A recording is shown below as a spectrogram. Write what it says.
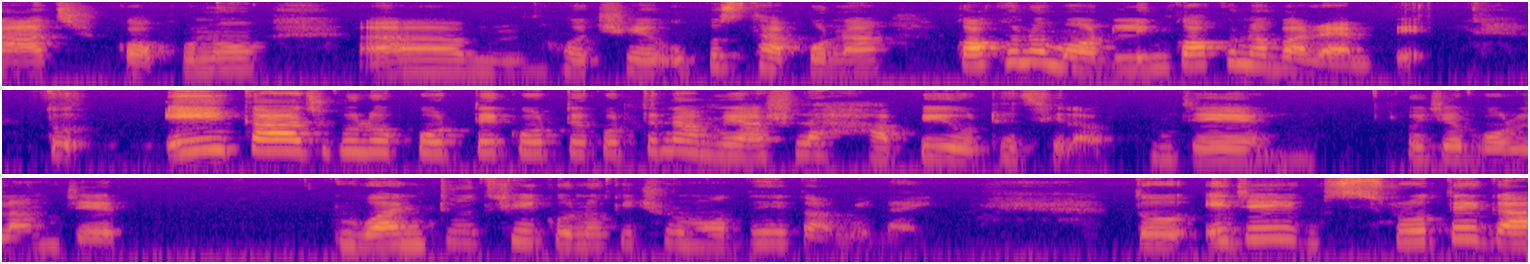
নাচ কখনো হচ্ছে উপস্থাপনা কখনো মডেলিং কখনো বা র্যাম্পে তো এই কাজগুলো করতে করতে করতে না আমি আসলে হাঁপিয়ে উঠেছিলাম যে ওই যে বললাম যে ওয়ান টু থ্রি কোনো কিছুর মধ্যেই তো আমি নাই। তো এই যে স্রোতে গা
